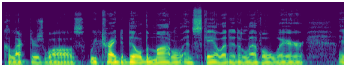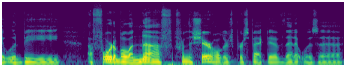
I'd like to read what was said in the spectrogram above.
collectors' walls. We tried to build the model and scale it at a level where it would be affordable enough from the shareholders' perspective that it was a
